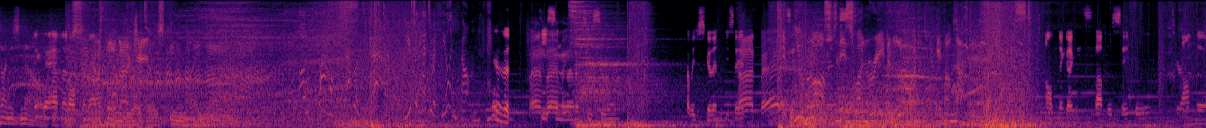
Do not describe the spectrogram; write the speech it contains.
Time is now. I think I have that all for now. Pull back, The in my name. Oh, wow, that looks bad. You should head to a healing fountain. There's a Fine decent by amount of TC. Probably just go there to be safe. Not bad. Decent. You've lost this one, Raven Lord. It will not be lost. I don't think I can stop this safely. Turn on the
